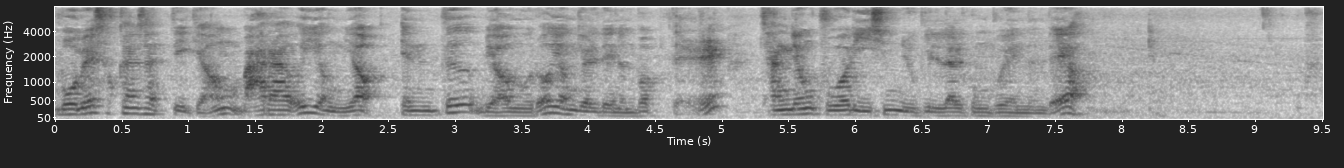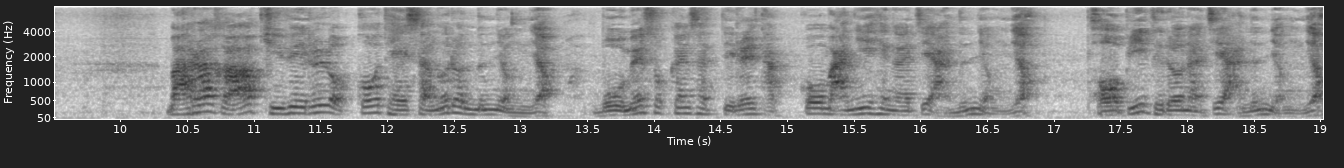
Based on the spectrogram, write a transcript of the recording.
몸에 속한 사띠경, 마라의 영역, 앤드 명으로 연결되는 법들, 작년 9월 26일 날 공부했는데요. 마라가 기회를 얻고 대상을 얻는 영역, 몸에 속한 사띠를 닦고 많이 행하지 않은 영역, 법이 드러나지 않은 영역,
